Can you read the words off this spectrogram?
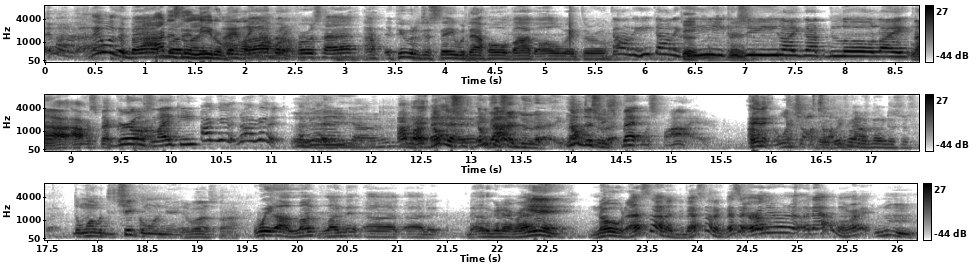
It wasn't bad. It wasn't bad. I just didn't like, need 'em. The I like vibe not of one the first half, if he would have just stayed with that whole vibe all the way through, Gotta, he gotta Goodness he because he like got the little like Nah, I, I respect girls try. like him. I get it. No, I get it. I get Yeah, it. you gotta- I'm not Don't dis- at don't You gotta do that. You No gotta disrespect was fire. I And don't know what y'all talking Which one was no disrespect? The one with the chick on there. It was fire. Wait, uh, London, uh, uh, the, the other girl that rap. Yeah, No, that's not a. That's not a. That's an earlier in the album, right? Mm.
